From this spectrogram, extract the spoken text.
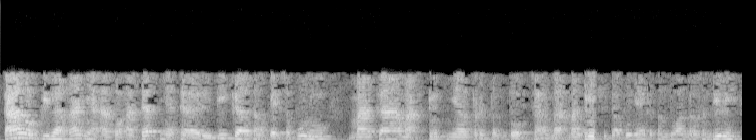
Kalau bilangannya atau adatnya dari 3 sampai 10 Maka makdudnya berbentuk jamak majrur Sudah punya ketentuan tersendiri.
